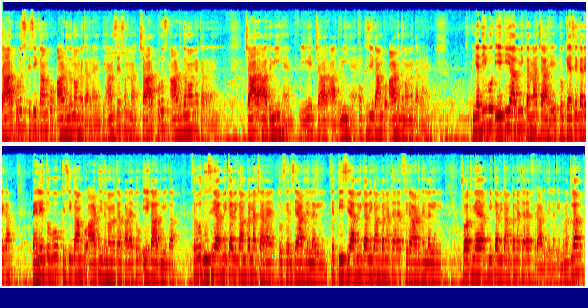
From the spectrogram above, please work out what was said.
चार पुरुष किसी काम को आठ दिनों में कर रहे हैं। ध्यान से सुनना, चार पुरुष आठ दिनों में कर रहे हैं। चार आदमी हैं, ये चार आदमी हैं और किसी काम को आठ दिनों में कर रहे हैं। यदि वो एक ही आदमी करना चाहे तो कैसे करेगा? पहले तो वो किसी काम को आठ ही दिनों में कर पा रहा है तो एक आदमी का। फिर वो दूसरे आदमी का भी काम करना चाह रहा है तो फिर से आठ दिन लगेंगे। फिर तीसरे आदमी का भी काम करना चाह रहा है, फिर आठ दिन लगेंगे। चौथे आदमी का भी काम करना चाह रहा है, फिर आठ दिन लगेंगे। मतलब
